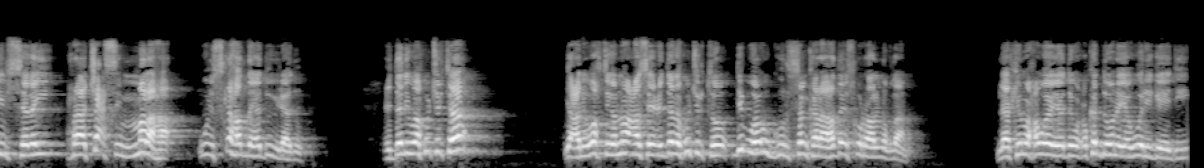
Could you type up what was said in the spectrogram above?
iibsaday raajacsi ma laha. Wuu iska hadlay hadduu yidhaahdo. Ciddadii waa ku jirtaa yacni wakhtiga noocaasay ciddada ku jirto dib waa u guursan karaa hadday isku raalli noqdaan. Laakiin waxa weeye dee wuxuu ka doonayaa weligeedii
